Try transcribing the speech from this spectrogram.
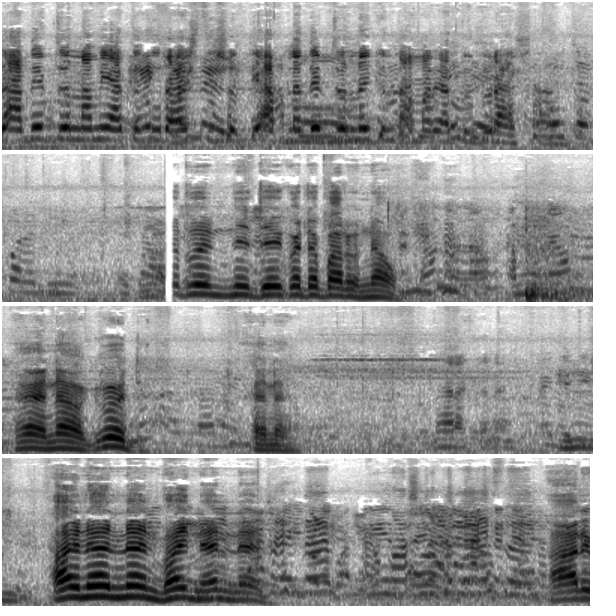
যাদের জন্য আমি এত দূর আসছি সত্যি আপনাদের জন্যই কিন্তু আমার এত দূর আসা। যে কয়টা পারো নাও। হ্যাঁ নাও গুড হ্যাঁ। নেন নেন ভাই নেন নেন। আরে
